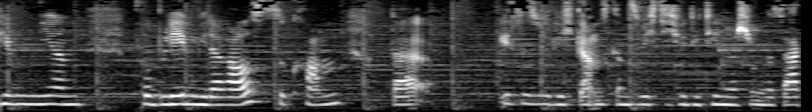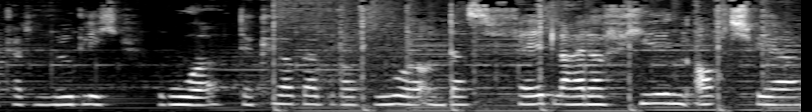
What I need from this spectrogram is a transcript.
Nebennierenproblemen wieder rauszukommen. Da ist es wirklich ganz, ganz wichtig, wie die Tina schon gesagt hat, wirklich Ruhe. Der Körper braucht Ruhe und das fällt leider vielen oft schwer.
